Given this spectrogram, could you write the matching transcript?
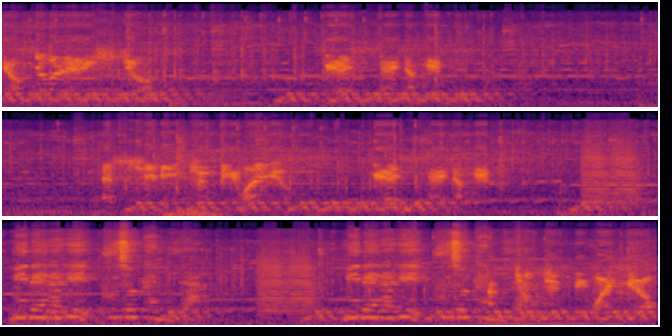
명령을 내리시죠. 예, 대장님. SCB 준비 완료. 예, 대장님. 미네랄이 부족합니다. 미네랄이 부족합니다. 작전 준비 완료.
